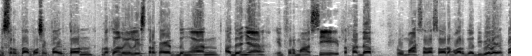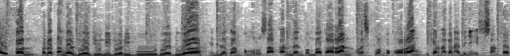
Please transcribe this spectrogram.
beserta Polsek Paiton melakukan rilis terkait dengan adanya informasi terhadap rumah salah seorang warga di wilayah Paiton pada tanggal 2 Juni 2022 yang dilakukan pengerusakan dan pembakaran oleh sekelompok orang dikarenakan adanya isu santet.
